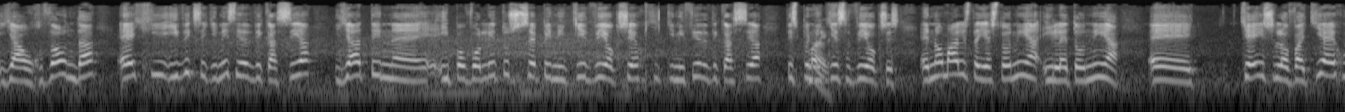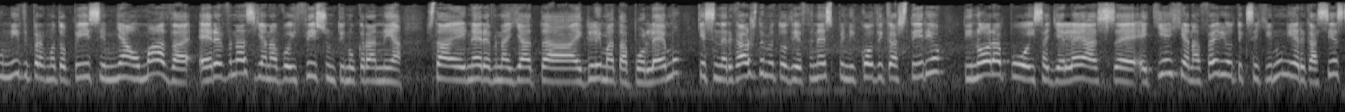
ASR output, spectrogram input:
για 80 έχει ήδη ξεκινήσει η διαδικασία για την ε, υποβολή τους σε ποινική δίωξη. Έχει κινηθεί η διαδικασία της ποινικής δίωξης. Ενώ μάλιστα η Εστονία, η Λετωνία ε, και η Σλοβακία έχουν ήδη πραγματοποιήσει μια ομάδα έρευνας για να βοηθήσουν την Ουκρανία στην έρευνα για τα εγκλήματα πολέμου και συνεργάζονται με το Διεθνές Ποινικό Δικαστήριο την ώρα που ο εισαγγελέας ε, εκεί έχει αναφέρει ότι ξεκινούν οι εργασίες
